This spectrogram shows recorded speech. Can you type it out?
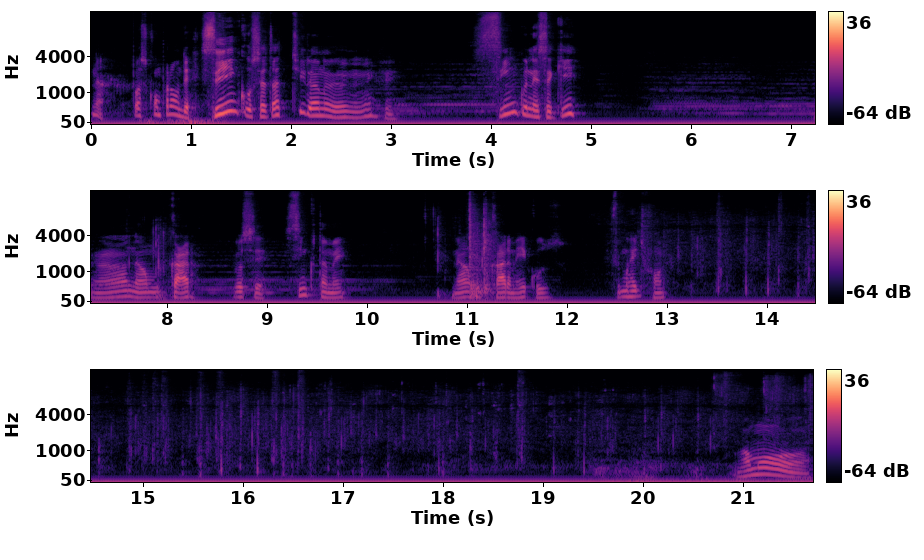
Não, posso comprar um dele. Cinco? Você tá tirando. Cinco nesse aqui? Ah, não, muito caro. Você. Cinco também. Não, muito caro, me recuso. Fui morrer de fome. Vamos...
